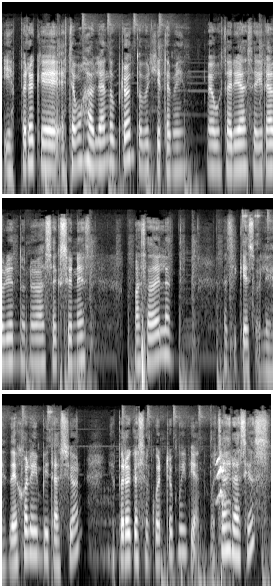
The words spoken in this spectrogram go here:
y espero que estemos hablando pronto porque también me gustaría seguir abriendo nuevas secciones más adelante. Así que eso, les dejo la invitación y espero que se encuentren muy bien. Muchas gracias.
